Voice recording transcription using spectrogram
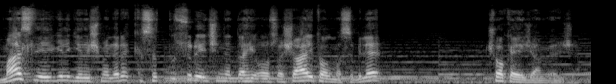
Mars ile ilgili gelişmelere kısıtlı süre içinde dahi olsa şahit olması bile çok heyecan verici.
